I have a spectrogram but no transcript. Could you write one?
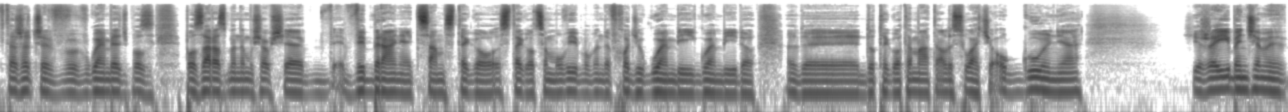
w te rzeczy wgłębiać, bo, bo zaraz będę musiał się wybraniać sam z tego, z tego, co mówię, bo będę wchodził głębiej i głębiej do, do, do tego tematu, ale słuchajcie, ogólnie jeżeli będziemy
